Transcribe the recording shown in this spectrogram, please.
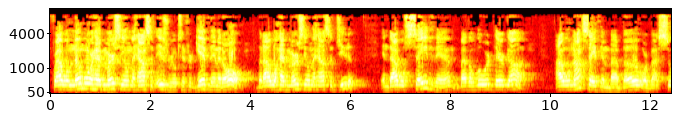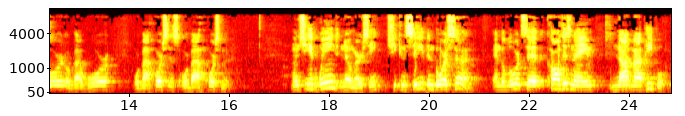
For I will no more have mercy on the house of Israel to forgive them at all, but I will have mercy on the house of Judah, and I will save them by the Lord their God. I will not save them by bow or by sword or by war or by horses or by horsemen. When she had weaned no mercy, she conceived and bore a son. And the Lord said, call his name not my people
